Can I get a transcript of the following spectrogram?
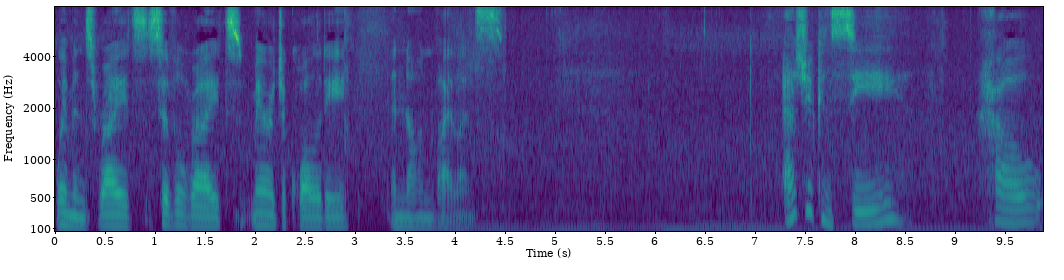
women's rights, civil rights, marriage equality, and nonviolence. As you can see, how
